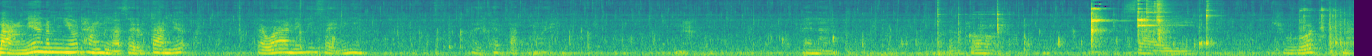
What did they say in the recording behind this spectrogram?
หลังๆเนี่ยน้ำเงี้ยวทางเหนือใส่น้ำตาลเยอะ แต่ว่าอันนี้พี่ใส่นิดนึงใส่แค่ตัดหน่อยนะแค่นั้น ก็ใส่ชูรสนะ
